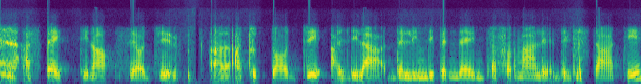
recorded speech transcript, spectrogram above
aspetti, no? se oggi, a, a tutt'oggi, al di là dell'indipendenza formale degli stati,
